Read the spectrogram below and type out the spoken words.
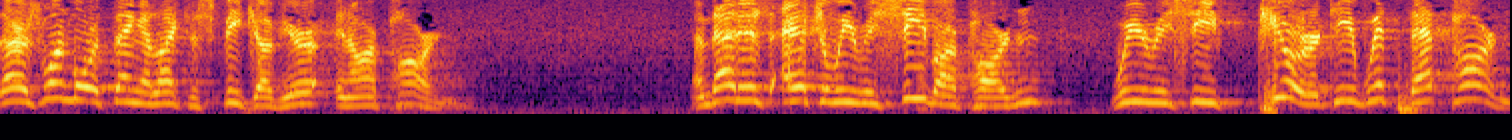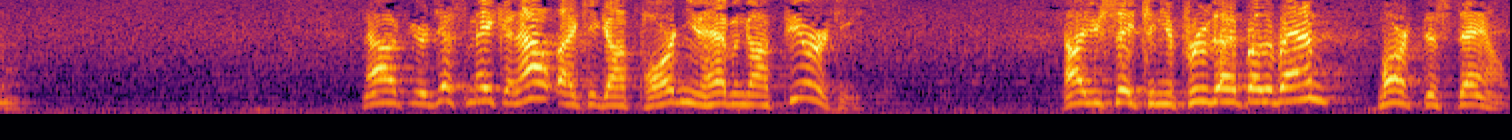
There's one more thing I'd like to speak of here in our pardon. And that is, after we receive our pardon, we receive purity with that pardon. Now, if you're just making out like you got pardon, you haven't got purity. Now you say, can you prove that, Brother Branham? Mark this down.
